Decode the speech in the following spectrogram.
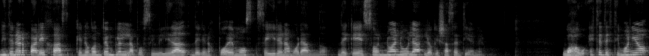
ni tener parejas que no contemplen la posibilidad de que nos podemos seguir enamorando, de que eso no anula lo que ya se tiene. ¡Wow! Este testimonio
